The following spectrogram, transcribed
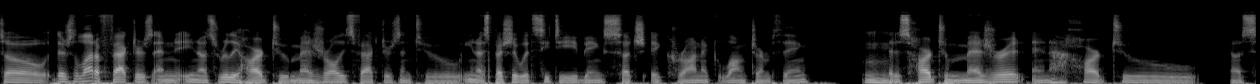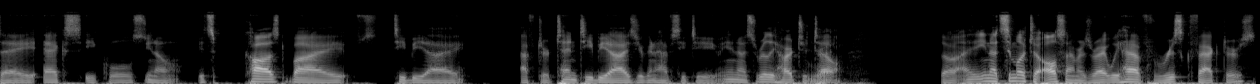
So there's a lot of factors, and you know it's really hard to measure all these factors and to you know especially with CTE being such a chronic long-term thing. Mm. That it's hard to measure it and hard to know, say X equals, you know, it's caused by TBI. After 10 TBIs, you're going to have CTE. You know, it's really hard to tell. So, you know, it's similar to Alzheimer's, right? We have risk factors,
